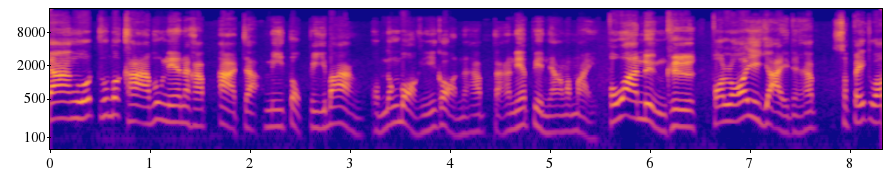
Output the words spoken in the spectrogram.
ยางรถซุปเปอร์คาร์พวกนี้นะครับอาจจะมีตกปีบ้าง ผมต้องบอกอย่างนี้ก่อนนะครับแต่อันนี้เปลี่ยนยางมาใหม่ เพราะว่าหนึ่งคือพอล้อใหญ่ๆนะครับสเปคล้อ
